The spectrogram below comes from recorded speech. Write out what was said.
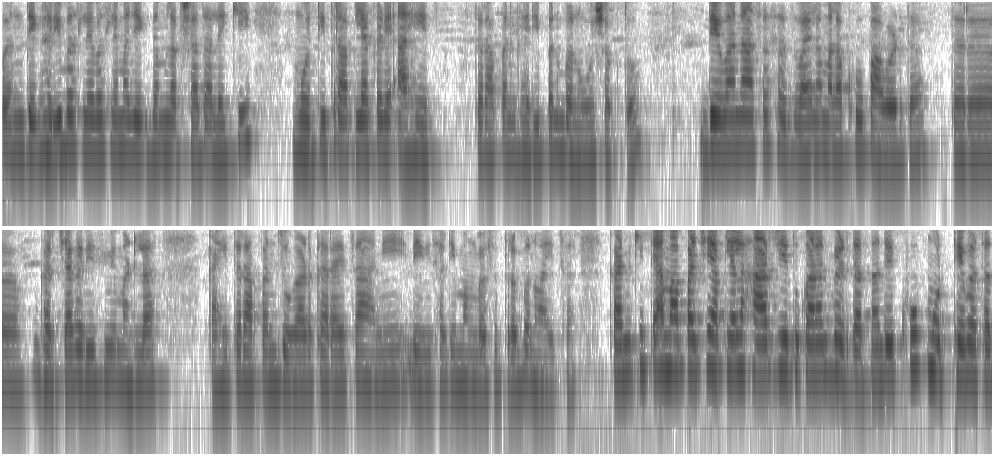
पण ते घरी बसल्या बसल्या माझ्या एकदम लक्षात आलं की मोती तर आपल्याकडे आहेच. तर आपण घरी पण बनवू शकतो. देवांना असं सजवायला मला खूप आवडतं. तर घरच्या घरीच मी म्हटलं काही तर आपण जुगाड करायचा आणि देवीसाठी मंगळसूत्र बनवायचं. कारण की त्या मापाची आपल्याला हार जे दुकानात भेटतात ना ते खूप मोठे बसतात.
